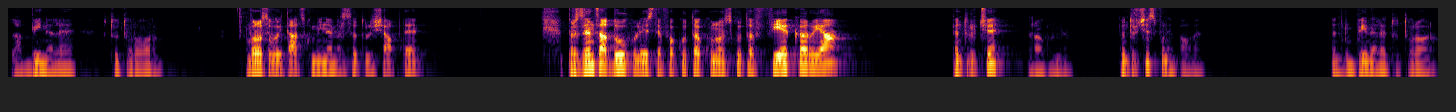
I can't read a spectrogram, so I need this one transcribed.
la binele tuturor. Vă rog să vă uitați cu mine versetul 7. Prezența Duhului este făcută cunoscută fiecăruia. Pentru ce, dragul meu? Pentru ce spune Pavel? Pentru binele tuturor.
